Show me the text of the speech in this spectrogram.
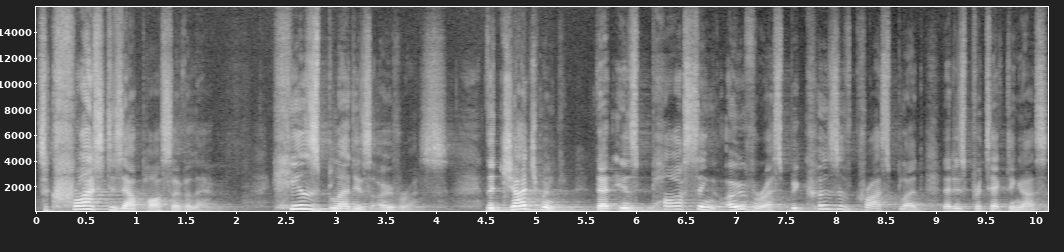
So Christ is our Passover lamb. His blood is over us. The judgment that is passing over us because of Christ's blood that is protecting us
